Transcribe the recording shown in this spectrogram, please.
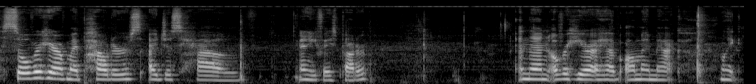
So over here of my powders, I just have any face powder. And then over here I have all my MAC, like,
